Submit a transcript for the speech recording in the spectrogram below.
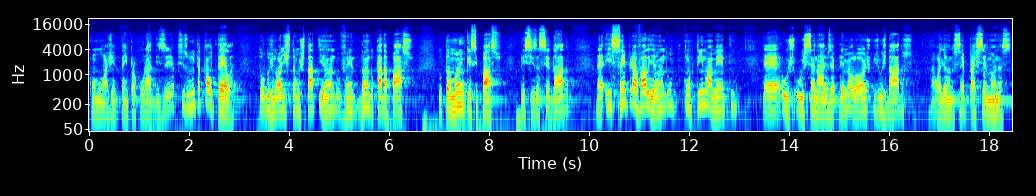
como a gente tem procurado dizer, é preciso muita cautela Todos nós estamos tateando, vendo, dando cada passo, o tamanho que esse passo precisa ser dado, né, e sempre avaliando continuamente é, os, os, cenários epidemiológicos, os dados, né, olhando sempre para as semanas,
